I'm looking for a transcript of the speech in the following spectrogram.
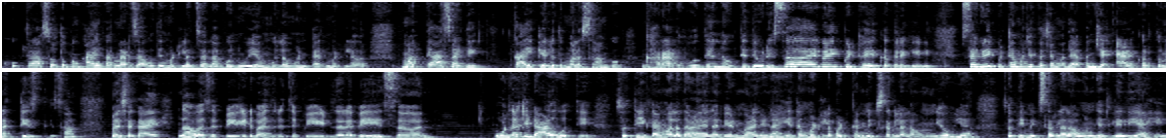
खूप त्रास होतो पण काय करणार? जाऊ दे म्हटलं चला बनवूया. मुलं म्हणतात म्हटल्यावर. मग त्यासाठी काय केलं तुम्हाला सांगू? घरात होते नव्हती तेवढी सगळी पिठं एकत्र केली. सगळी पिठं म्हणजे त्याच्यामध्ये आपण जे ॲड करतो ना तीच तीच हां? म्हणजे काय? गव्हाचं पीठ बाजरीचं पीठ जरा बेसन उडदाची डाळ होती सो ती काय मला दळायला वेळ मिळाली नाही. तर म्हटलं पटकन मिक्सरला लावून घेऊया. सो ती मिक्सरला लावून घेतलेली आहे.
